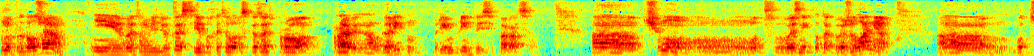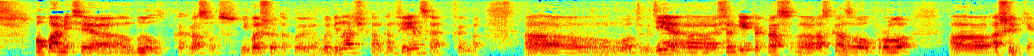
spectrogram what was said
Мы продолжаем. И в этом видеокасте я бы хотел рассказать про правильный алгоритм реимпринта и сепарации. А, почему э, вот возникло такое желание? А, вот по памяти был как раз вот небольшой такой вебинарчик, там конференция, как бы, а, вот, где э, Сергей как раз э, рассказывал про ошибки,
